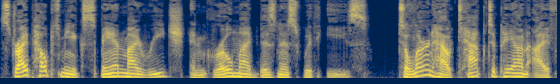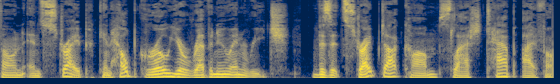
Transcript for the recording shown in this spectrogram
Stripe helped me expand my reach and grow my business with ease. To learn how Tap to Pay on iPhone and Stripe can help grow your revenue and reach, visit stripe.com slash tap iPhone.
